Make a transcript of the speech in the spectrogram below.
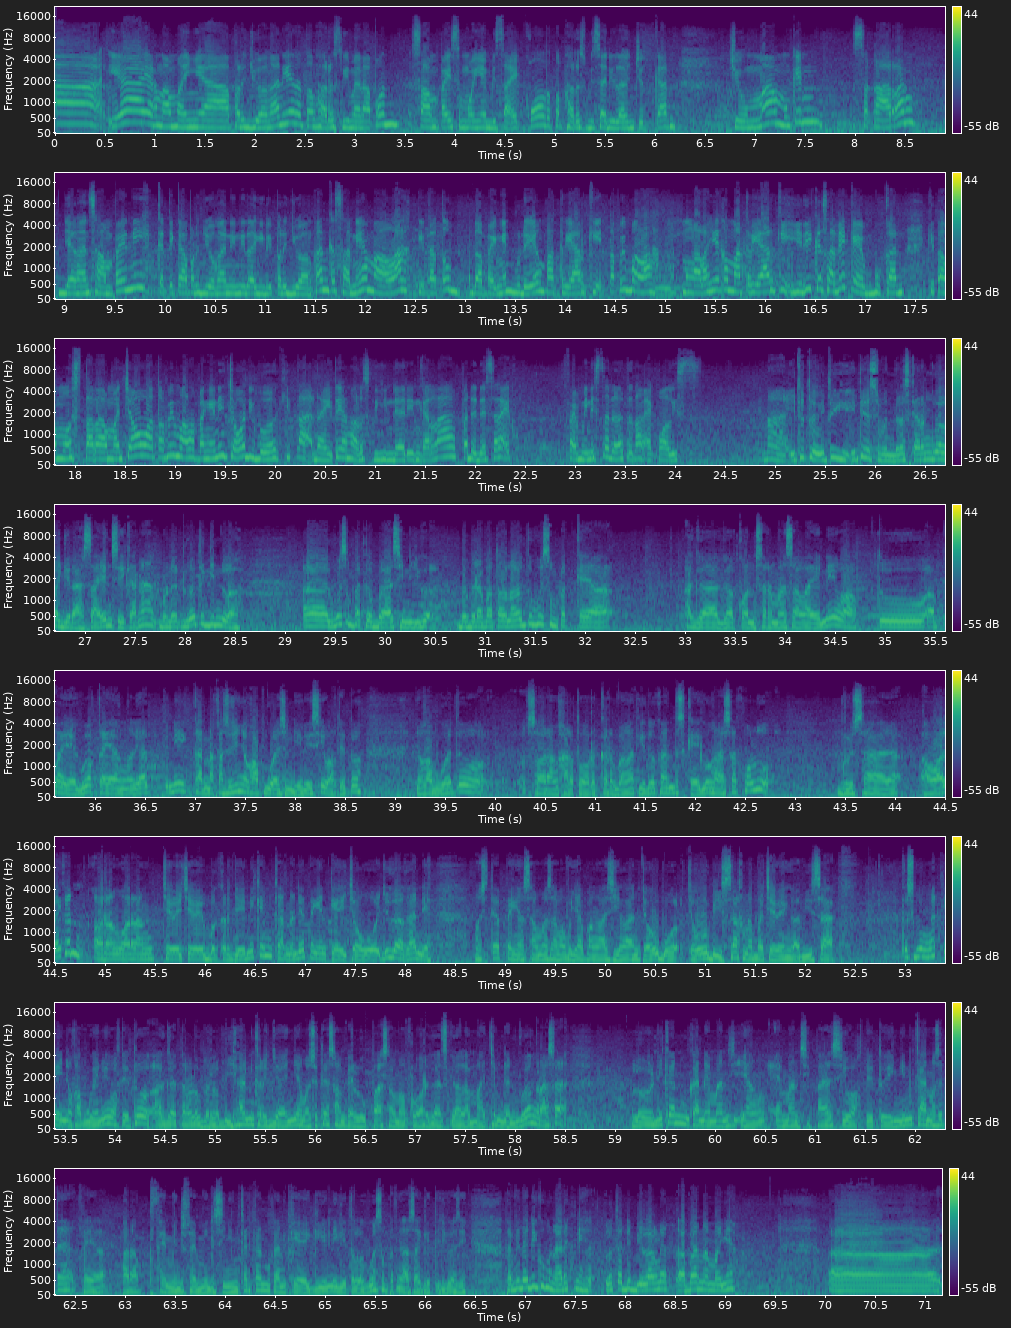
ya yang namanya perjuangan ya tetap harus gimana pun sampai semuanya bisa equal tetap harus bisa dilanjutkan cuma mungkin sekarang jangan sampai nih ketika perjuangan ini lagi diperjuangkan kesannya malah kita tuh nggak pengen budaya yang patriarki tapi malah mengarahnya ke matriarki. Jadi kesannya kayak bukan kita mau setara sama cowok tapi malah pengennya cowok di bawah kita. Nah itu yang harus dihindarin karena pada dasarnya feminis itu adalah tentang equalis Nah itu tuh itu itu sebenarnya sekarang gue lagi rasain sih karena menurut gue tuh gini loh. gue sempat ngebahas ini juga beberapa tahun lalu tuh gue sempat kayak agak-agak concern masalah ini waktu apa ya gue kayak ngelihat ini karena kasusnya nyokap gue sendiri sih waktu itu. Nyokap gue tuh seorang hard worker banget gitu kan terus kayak gue ngerasa kok lu berusaha? Awalnya kan orang-orang cewek-cewek bekerja ini kan karena dia pengen kayak cowok juga kan ya. Maksudnya pengen sama-sama punya penghasilan cowok cowok bisa kenapa cewek nggak bisa? Terus gue ngeliat kayak nyokap gue ini waktu itu agak terlalu berlebihan kerjanya maksudnya sampai lupa sama keluarga segala macam dan gue ngerasa lo ini kan bukan emansi yang emansipasi waktu itu inginkan. Maksudnya kayak para feminis feminis inginkan kan bukan kayak gini gitu loh. Gue sempet ngerasa gitu juga sih. Tapi tadi gue menarik nih. Lo tadi bilang net apa namanya? Eh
